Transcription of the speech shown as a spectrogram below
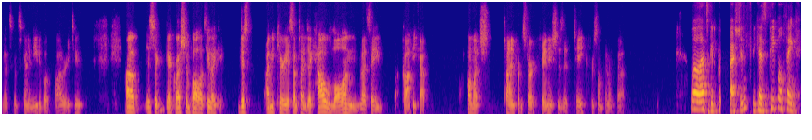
that's what's kind of neat about pottery too. Uh, is a, a question, Paula, too. Like, just I'm curious sometimes, like how long, let's say, a coffee cup, how much time from start to finish does it take for something like that? Well, that's a good question because people think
